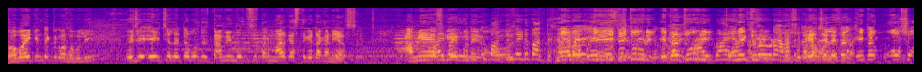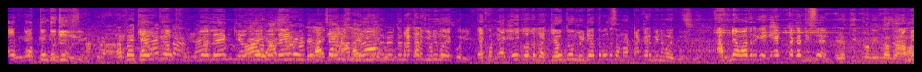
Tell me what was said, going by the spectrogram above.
সবাই কিন্তু একটা কথা বলি। ওই যে এই ছেলেটা বলতে তামিম বলতেছে তার মার কাছ থেকে টাকা নিয়ে আসছে। আমি আজকে মানে না, না, এই- এটাই জরুরি এটা জরুরি অনেক জরুরি। এই ছেলেটা এটা অত্যন্ত জরুরি। কেউ কেউ বলে কেউ টাকার বিনিময় করি। এখন এই কথাটা কেউ কেউ মিডিয়াতে বলতেছে আমরা টাকার বিনিময় করি। আপনি আমাদেরকে এক টাকা দিছেন। আমি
